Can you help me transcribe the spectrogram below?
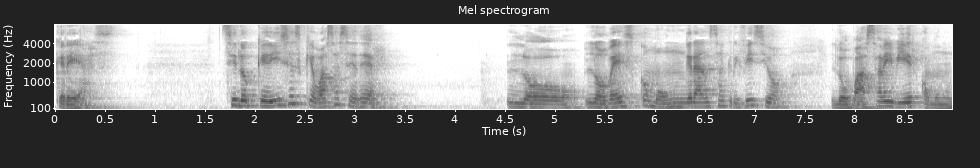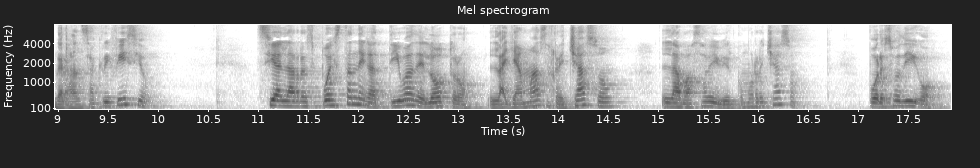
creas. Si lo que dices que vas a ceder lo, lo ves como un gran sacrificio, lo vas a vivir como un gran sacrificio. Si a la respuesta negativa del otro la llamas rechazo, la vas a vivir como rechazo. Por eso digo,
